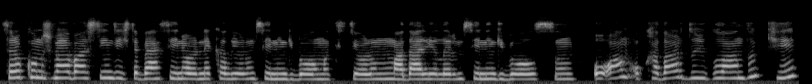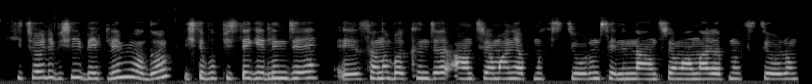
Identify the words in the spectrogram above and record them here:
Sonra konuşmaya başlayınca işte ben seni örnek alıyorum, senin gibi olmak istiyorum, madalyalarım senin gibi olsun. O an o kadar duygulandım ki hiç öyle bir şey beklemiyordum. İşte bu piste gelince e, sana bakınca antrenman yapmak istiyorum, seninle antrenmanlar yapmak istiyorum.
